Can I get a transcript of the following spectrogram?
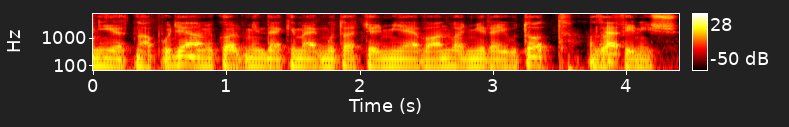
nyílt nap, ugye, amikor mindenki megmutatja, hogy milyen van, vagy mire jutott, az e, a finish.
